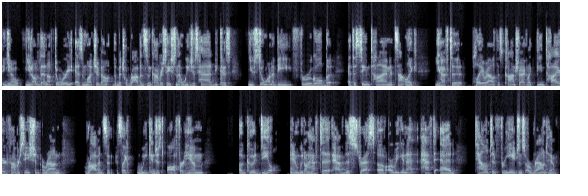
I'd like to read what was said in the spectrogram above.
you know, you don't have to worry as much about the Mitchell Robinson conversation that we just had because you still want to be frugal, but at the same time, it's not like you have to play around with this contract. Like the entire conversation around Robinson, it's like we can just offer him a good deal and we don't have to have this stress of are we going to have to add talented free agents around him.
